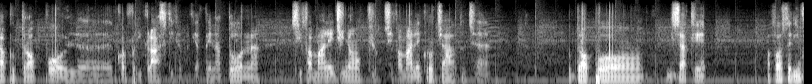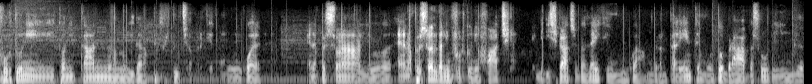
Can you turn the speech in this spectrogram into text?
ha purtroppo il corpo di plastica perché appena torna si fa male ginocchio, si fa male crociato, cioè purtroppo mi sa che a forza di infortuni Tony Khan non gli darà più fiducia perché comunque è una persona, è una persona dall'infortunio facile. E mi dispiace per lei che comunque ha un gran talento, è molto brava sul ring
